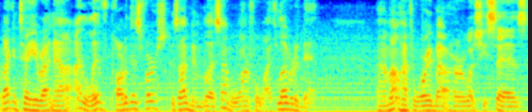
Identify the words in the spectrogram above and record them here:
But I can tell you right now, I live part of this verse because I've been blessed. I have a wonderful wife, love her to death. Um, I don't have to worry about her, what she says.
